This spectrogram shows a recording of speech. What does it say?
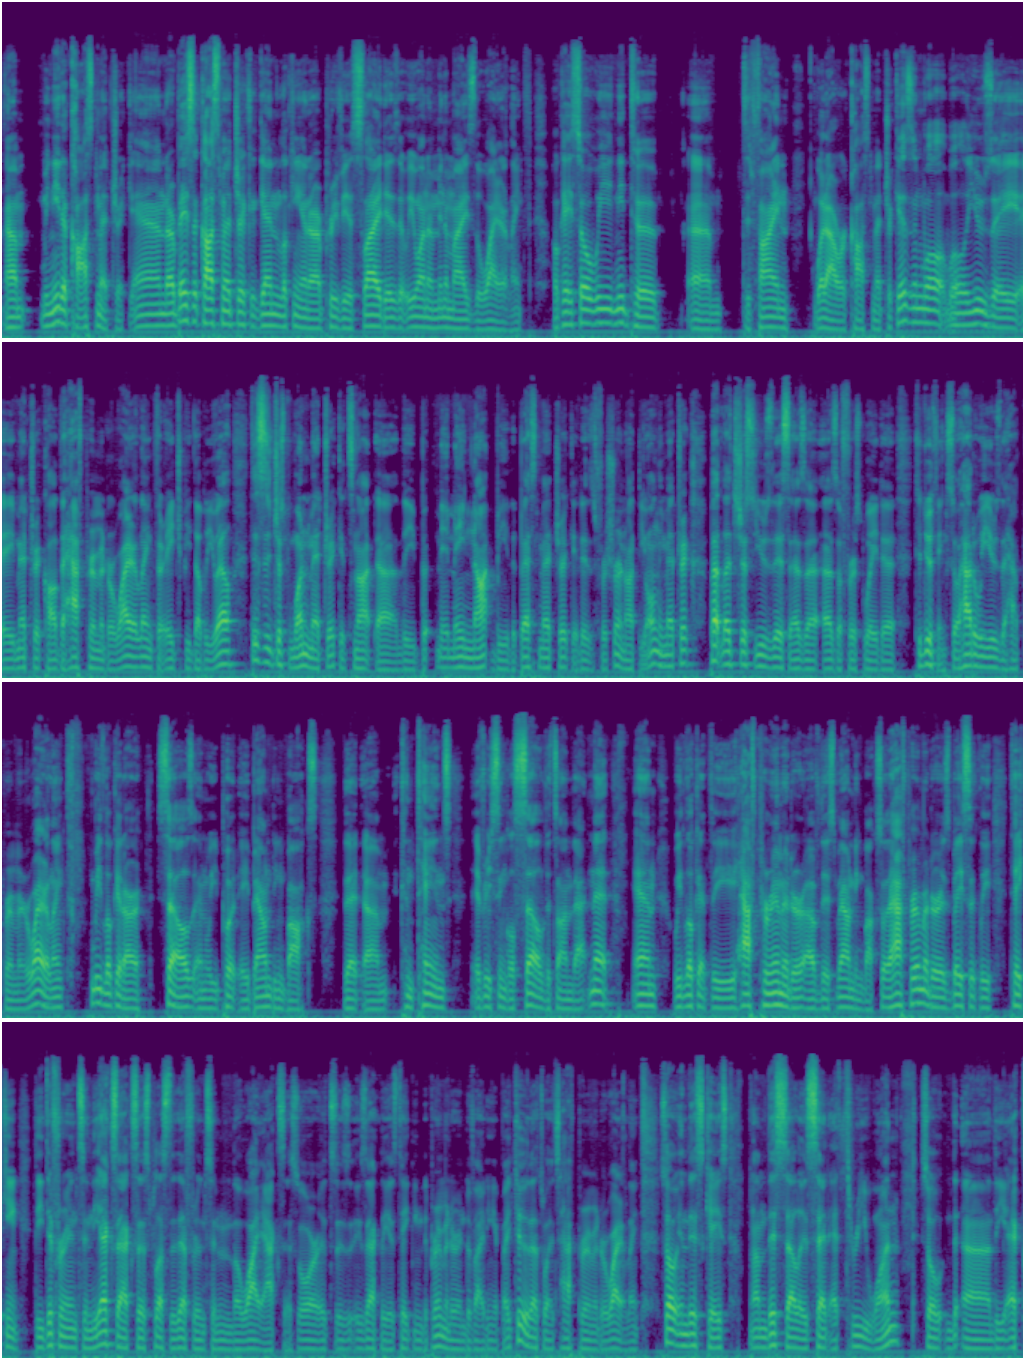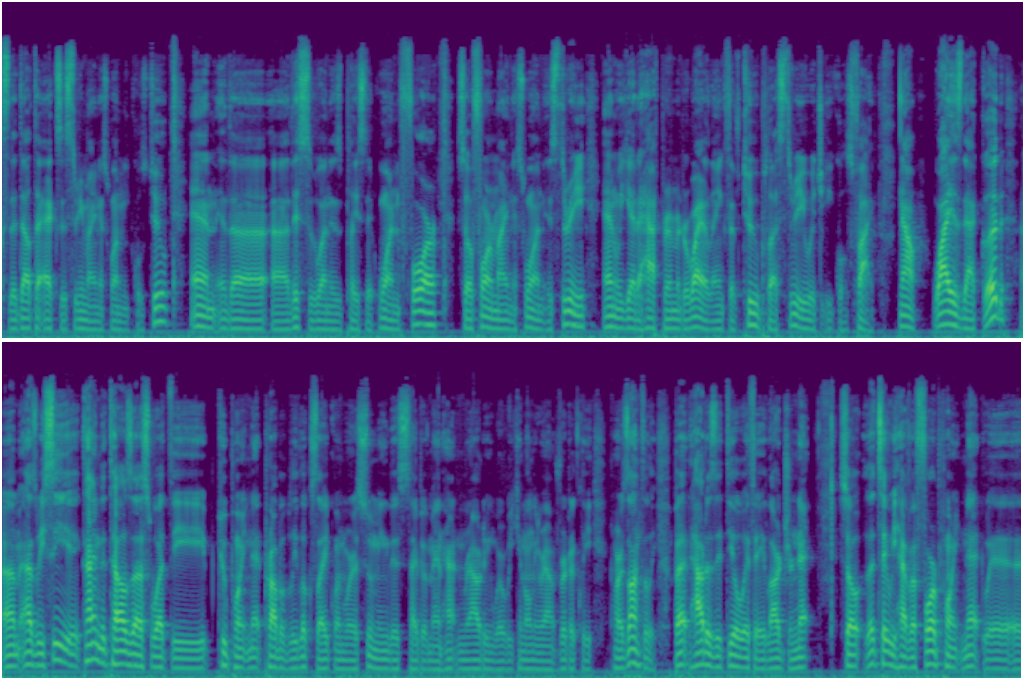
Um, we need a cost metric, and our basic cost metric, again, looking at our previous slide, is that we want to minimize the wire length. Okay, so we need to um, define what our cost metric is, and we'll we'll use a, a metric called the half perimeter wire length or HPWL. This is just one metric. It's not uh, the it may not be the best metric. It is for sure not the only metric, but let's just use this as a as a first way to to do things. So how do we use the half perimeter wire length? We look at our cells and we put a bounding box that um, contains every single cell that's on that net and we look at the half perimeter of this bounding box. So the half perimeter is basically taking the difference in the x-axis plus the difference in the y-axis, or it's as exactly as taking the perimeter and dividing it by 2. That's why it's half perimeter wire length. So in this case, um, this cell is set at 3, 1. So uh, the x, the delta x is 3 minus 1 equals 2. And the uh, this one is placed at 1, 4. So 4 minus 1 is 3. And we get a half perimeter wire length of 2 plus 3, which equals 5. Now, why is that good? Um, as we see, it kind of tells us what the two-point net probably looks like when we're assuming this type of Manhattan routing where we can only route vertically and horizontally. But how does it deal with a larger net? So let's say we have a four point net.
